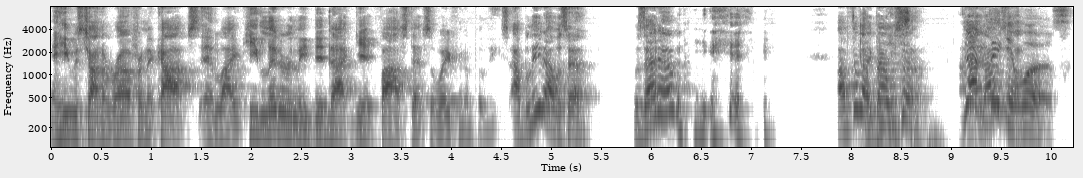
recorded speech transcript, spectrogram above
and he was trying to run from the cops and like he literally did not get five steps away from the police. I believe that was him. Was that him? I feel like that was him. so. Yeah, I think it was.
